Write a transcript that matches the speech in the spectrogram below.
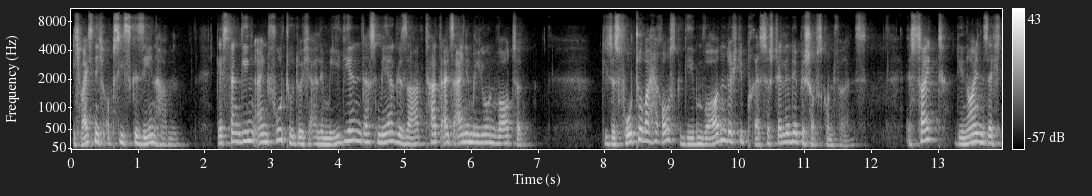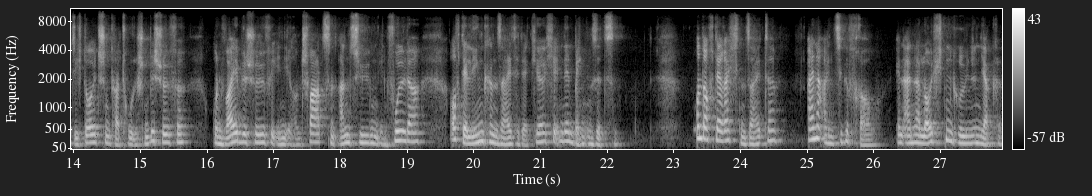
Ich weiß nicht, ob Sie es gesehen haben. Gestern ging ein Foto durch alle Medien, das mehr gesagt hat als eine Million Worte. Dieses Foto war herausgegeben worden durch die Pressestelle der Bischofskonferenz. Es zeigt die 69 deutschen katholischen Bischöfe und Weihbischöfe in ihren schwarzen Anzügen in Fulda auf der linken Seite der Kirche in den Bänken sitzen. Und auf der rechten Seite eine einzige Frau in einer leuchtend grünen Jacke.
